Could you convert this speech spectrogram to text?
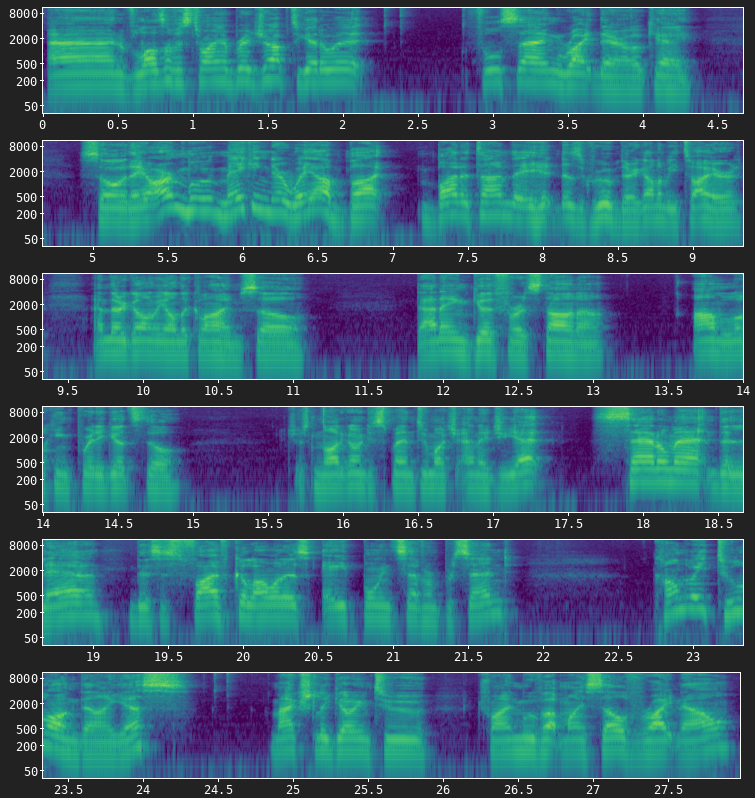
And Vlasov is trying to bridge up together with Fuglsang right there, okay. So they are making their way up, but by the time they hit this group, they're gonna be tired and they're gonna be on the climb, so that ain't good for Astana. I'm looking pretty good still. Just not going to spend too much energy yet. Saint-Romain de Lerps, this is 5 kilometers, 8.7%. Can't wait too long then, I guess. I'm actually going to try and move up myself right now.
